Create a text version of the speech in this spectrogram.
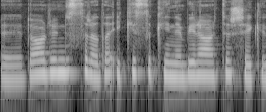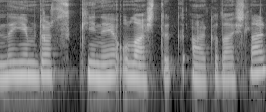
e, dördüncü sırada iki sık iğne bir artır şeklinde 24 sık iğneye ulaştık arkadaşlar.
